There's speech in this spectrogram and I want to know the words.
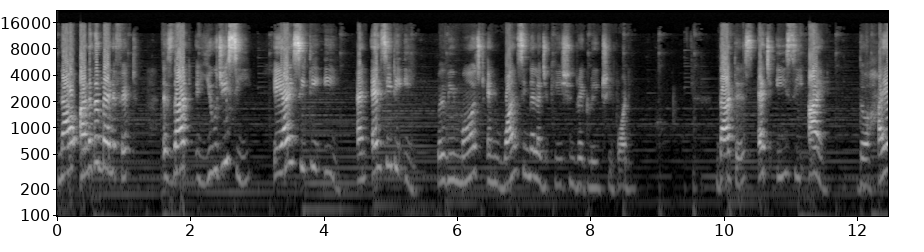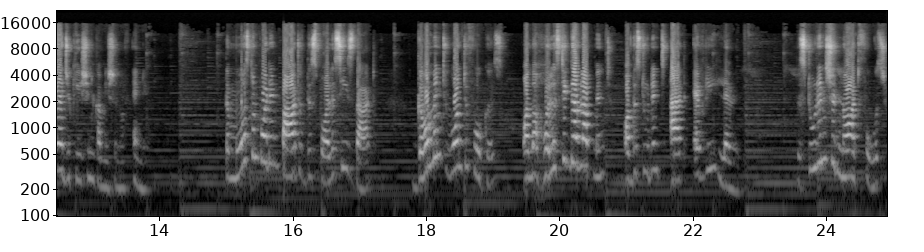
Now another benefit is that UGC, AICTE and NCTE will be merged in one single education regulatory body. That is HECI the Higher Education Commission of India. The most important part of this policy is that government want to focus on the holistic development of the students at every level. The students should not force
